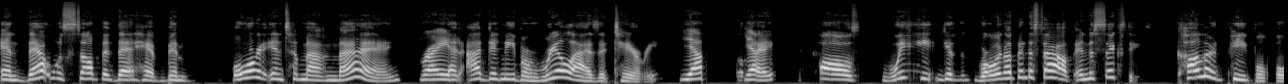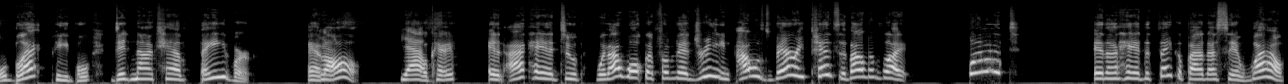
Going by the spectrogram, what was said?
And that was something that had been bored into my mind. Right. And I didn't even realize it, Terry. Yep. Okay. Yep. Because we, growing up in the South in the 60s, colored people, black people did not have favor at yes. all. Yeah. Okay. And I had to, when I woke up from that dream, I was very pensive. I was like, what? And I had to think about it. I said, wow,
